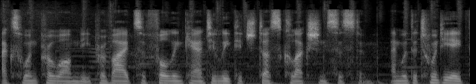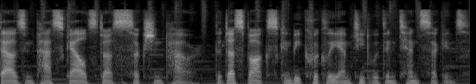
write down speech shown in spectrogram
X1 Pro Omni provides a full-link anti-leakage dust collection system, and with the 28,000 pascals dust suction power, the dust box can be quickly emptied within 10 seconds.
